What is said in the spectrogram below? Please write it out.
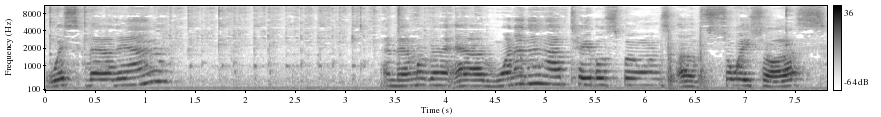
Whisk that in. And then we're going to add one and a half tablespoons of soy sauce.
